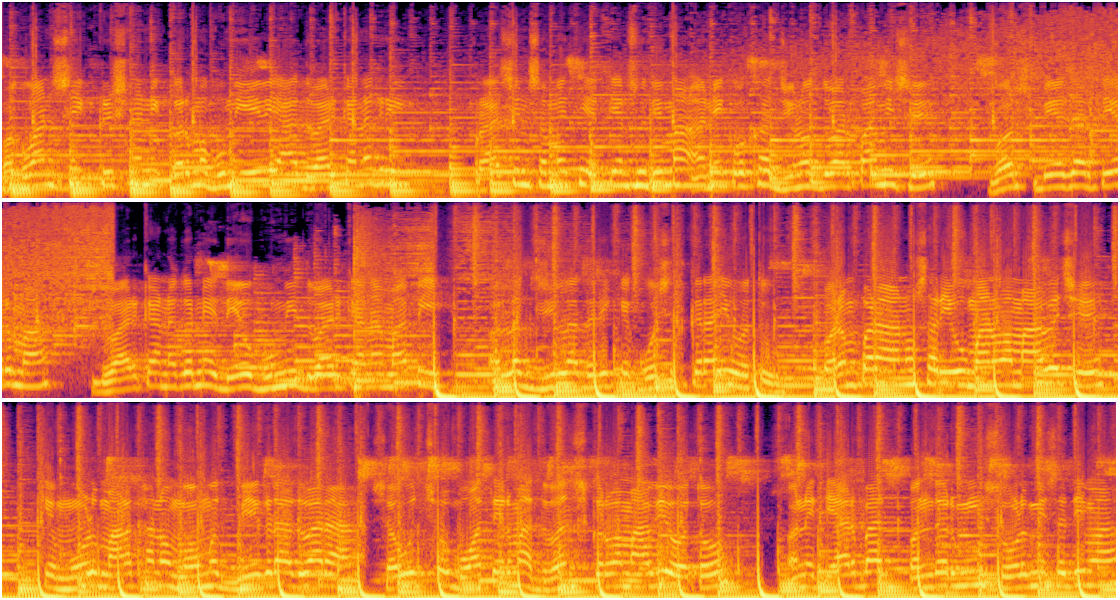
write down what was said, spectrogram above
ભગવાન શ્રી કૃષ્ણની કર્મભૂમિ એવી આ દ્વારકા નગરી પ્રાચીન સમયથી અત્યાર સુધીમાં અનેક વખત જીર્ણોદ્વાર પામી છે. વર્ષ બે હજાર તેરમાં દ્વારકા નગરને દેવભૂમિ દ્વારકા નામ આપી અલગ જિલ્લા તરીકે ઘોષિત કરાયું હતું. પરંપરા અનુસાર એવું માનવામાં આવે છે કે મૂળ માળખાનો મોહમ્મદ બેગડા દ્વારા ચૌદસો બોતેરમાં ધ્વંસ કરવામાં આવ્યો હતો. અને ત્યારબાદ પંદરમી, સોળમી સદીમાં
